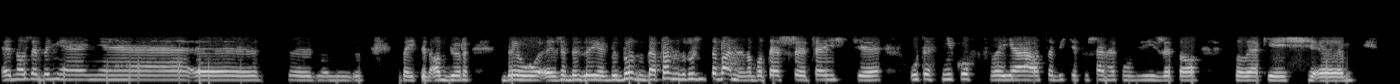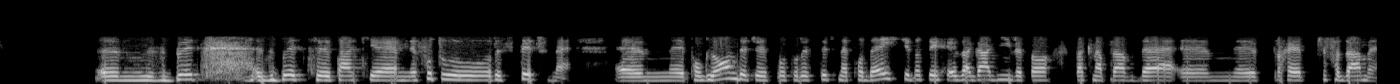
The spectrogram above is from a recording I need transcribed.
e, no, żeby nie, nie no, tutaj ten odbiór był, żeby jakby był naprawdę zróżnicowany, no bo też część uczestników, ja osobiście słyszałam, jak mówili, że to są jakieś zbyt, zbyt takie futurystyczne poglądy czy futurystyczne podejście do tych zagadnień, że to tak naprawdę trochę przesadzamy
